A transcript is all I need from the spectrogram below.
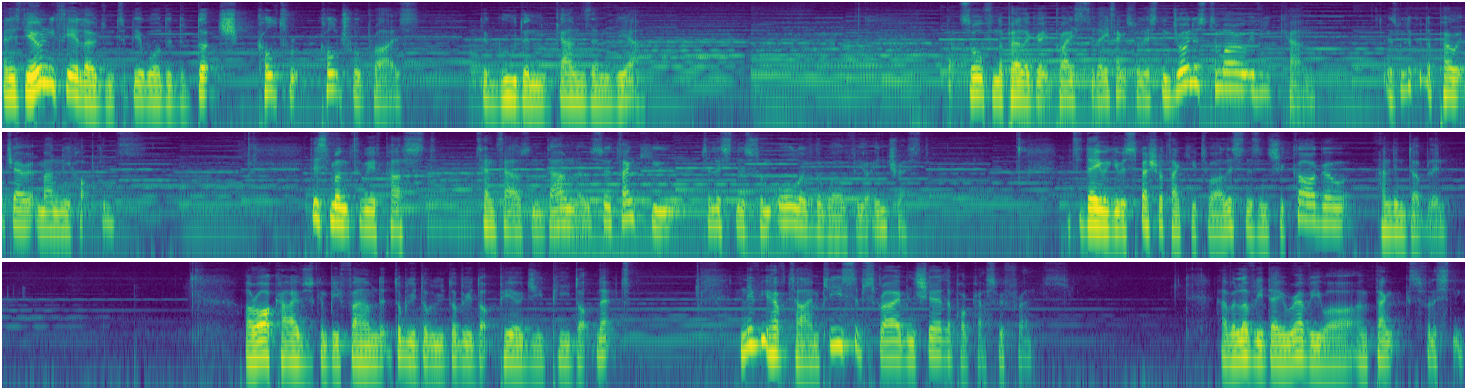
and is the only theologian to be awarded the Dutch Cultur- Cultural Prize, the Gouden Ganzenveer. That's all from the Pearl of Great Price today. Thanks for listening. Join us tomorrow if you can as we look at the poet Gerard Manley Hopkins. This month we've passed 10,000 downloads, so thank you to listeners from all over the world for your interest. And today we give a special thank you to our listeners in Chicago and in Dublin. Our archives can be found at www.pogp.net. And if you have time, please subscribe and share the podcast with friends. Have a lovely day wherever you are, and thanks for listening.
